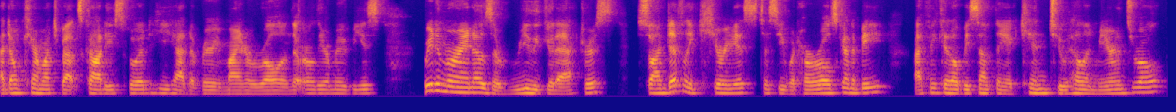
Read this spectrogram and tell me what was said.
I don't care much about Scott Eastwood. He had a very minor role in the earlier movies. Rita Moreno is a really good actress, so I'm definitely curious to see what her role is going to be. I think it'll be something akin to Helen Mirren's role.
